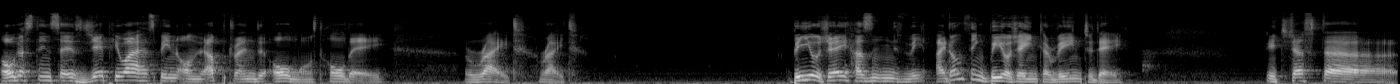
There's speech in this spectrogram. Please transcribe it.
Augustine says JPY has been on the uptrend almost whole day. Right, right. BOJ hasn't. I don't think BOJ intervened today. It's just uh,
